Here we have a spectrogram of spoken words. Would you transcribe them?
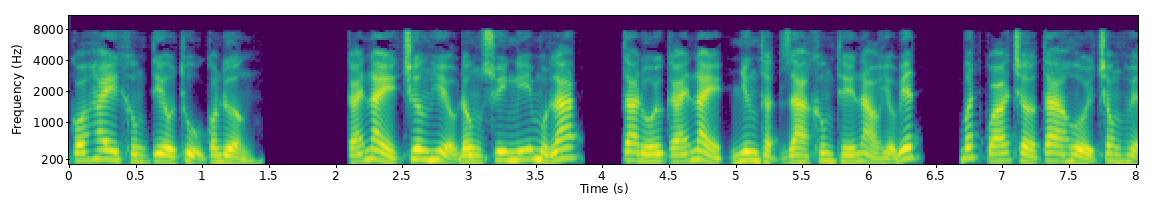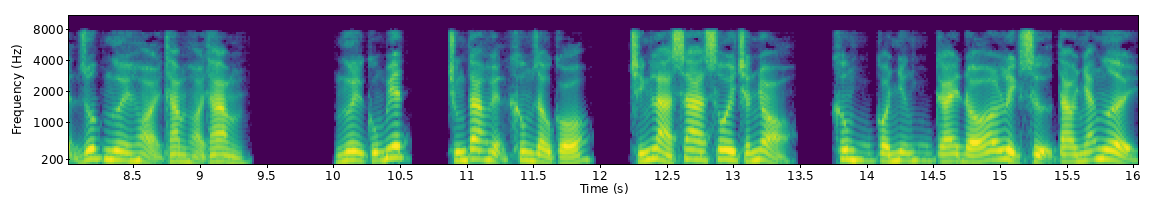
có hay không tiêu thụ con đường. Cái này Trương Hiểu Đông suy nghĩ một lát, ta đối cái này nhưng thật ra không thế nào hiểu biết, bất quá chờ ta hồi trong huyện giúp ngươi hỏi thăm hỏi thăm. Ngươi cũng biết, chúng ta huyện không giàu có, chính là xa xôi chấn nhỏ, không có những cái đó lịch sự tao nhã người,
